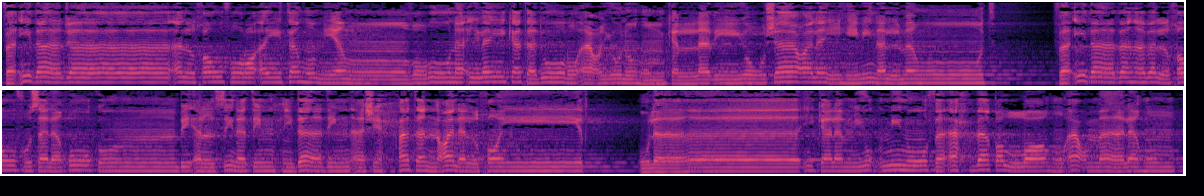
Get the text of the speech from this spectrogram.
فإذا جاء الخوف رأيتهم ينظرون إليك تدور أعينهم كالذي يغشى عليه من الموت فإذا ذهب الخوف سلقوكم بألسنة حداد أشحة على الخير أولئك لم يؤمنوا فأحبط الله أعمالهم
